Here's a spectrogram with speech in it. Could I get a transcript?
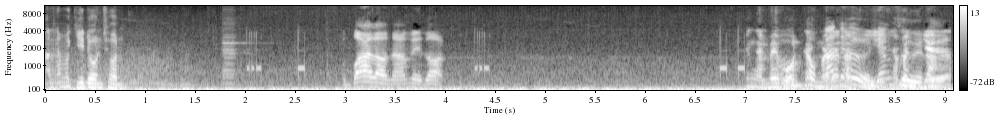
อันนั้น เมื่อกี้โดนชนบ้านเรานะเมลอนถ้างั้นไม่วนกลับมาแล้วนะพี่ถ้ามันเยอะ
